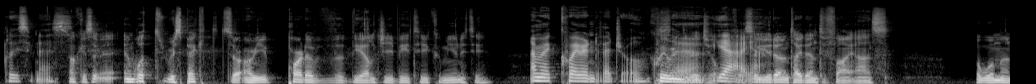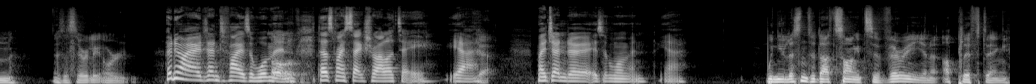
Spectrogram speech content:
inclusiveness. Okay, so in what respect are you part of the LGBT community? I'm a queer individual. Queer so, individual. Yeah, okay, yeah. So you don't identify as a woman necessarily, or Oh, no, I identify as a woman. Oh, okay. That's my sexuality. Yeah. Yeah. My gender is a woman. Yeah. when you listen to that song, it's a very you know uplifting,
